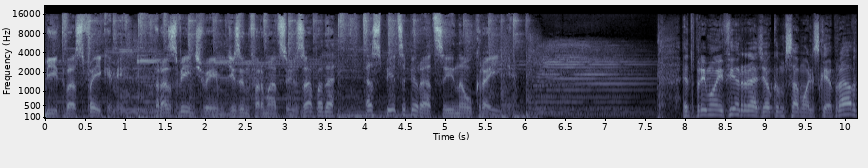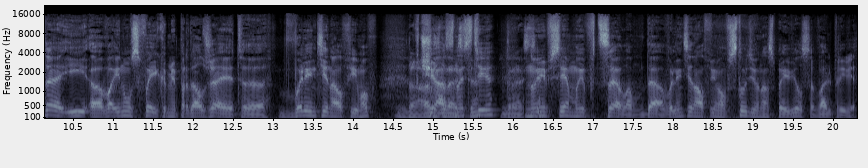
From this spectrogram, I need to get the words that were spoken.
Битва с фейками. Развенчиваем дезинформацию Запада о спецоперации на Украине – это прямой эфир радио «Комсомольская правда». И э, войну с фейками продолжает э, Валентин Алфимов, да, в частности. Здрасте, здрасте. Ну и все мы в целом. Да, Валентин Алфимов в студии у нас появился. Валь, привет.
